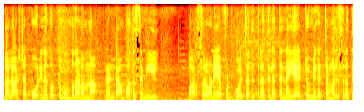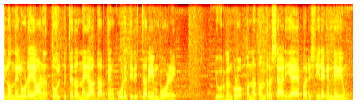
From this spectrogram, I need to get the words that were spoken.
കലാശപ്പോരിന് തൊട്ടു മുമ്പ് നടന്ന രണ്ടാം പാദ സെമിയിൽ ബാർസലോണയെ ഫുട്ബോൾ ചരിത്രത്തിലെ തന്നെ ഏറ്റവും മികച്ച മത്സരത്തിലൊന്നിലൂടെയാണ് തോൽപ്പിച്ചതെന്ന യാഥാർത്ഥ്യം കൂടി തിരിച്ചറിയുമ്പോഴേ യൂർഗൻ ക്ലോപ്പ് എന്ന തന്ത്രശാലിയായ പരിശീലകന്റെയും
